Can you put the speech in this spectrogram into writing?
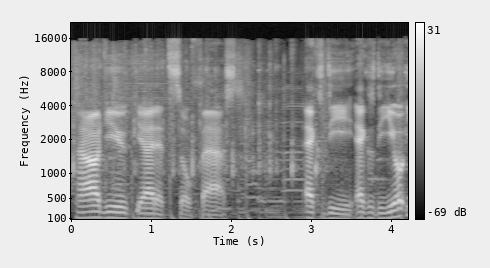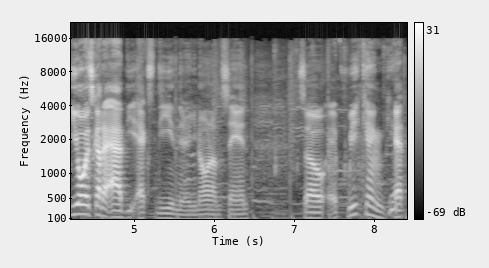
How do you get it so fast? XD, XD. You, you always gotta add the XD in there, you know what I'm saying? So if we can get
